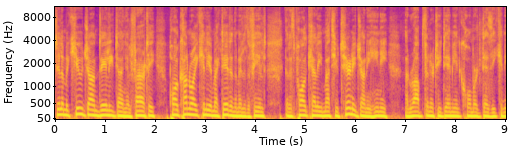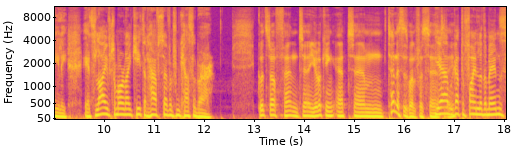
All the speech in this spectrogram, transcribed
Dylan McHugh, John Daly, Daniel Flaherty, Paul Conroy, Cillian McDaid in the middle of the field. Then it's Paul Kelly, Matthew Tierney, Johnny Heaney, and Rob Finnerty, Damien Comer, Dessie Conneely. It's live tomorrow night, Keith, at half seven from Castlebar. Good stuff, and uh, you're looking at um, tennis as well for us. Uh, yeah, today. we got the final of the men's.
